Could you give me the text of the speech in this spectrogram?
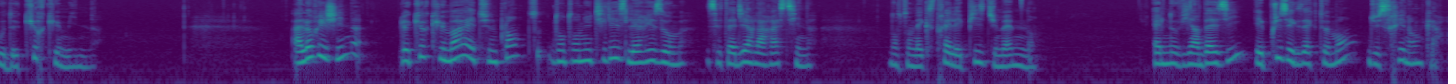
ou de curcumine. À l'origine, le curcuma est une plante dont on utilise les rhizomes, c'est-à-dire la racine, dont on extrait l'épice du même nom. Elle nous vient d'Asie et plus exactement du Sri Lanka.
